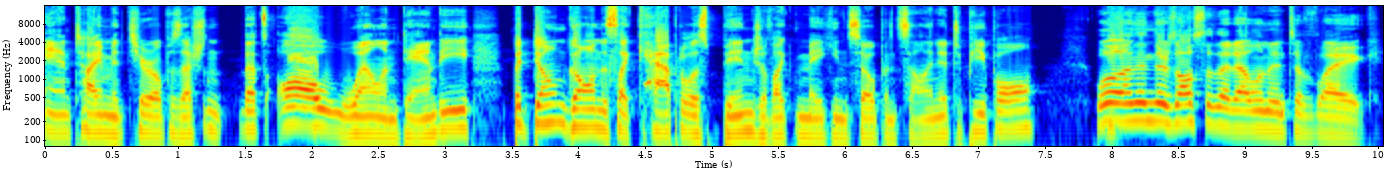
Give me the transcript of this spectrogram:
anti-material possession, that's all well and dandy. But don't go on this like capitalist binge of like making soap and selling it to people. Well, and then there's also that element of like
